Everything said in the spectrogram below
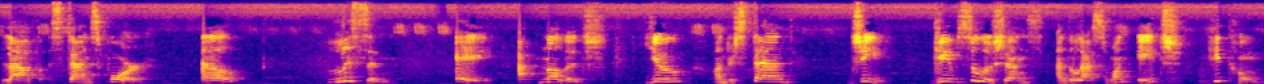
LAUGH stands for L. Listen. A. Acknowledge. U. Understand. G. Give solutions. And the last one, H. Hit home.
